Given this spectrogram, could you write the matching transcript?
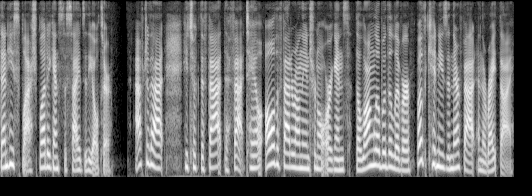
Then he splashed blood against the sides of the altar. After that, he took the fat, the fat tail, all the fat around the internal organs, the long lobe of the liver, both kidneys and their fat, and the right thigh.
